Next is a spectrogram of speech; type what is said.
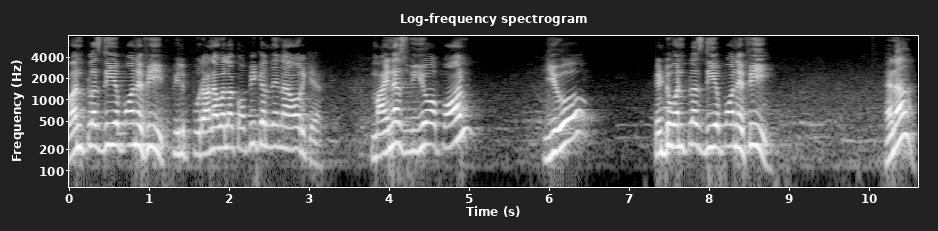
One plus D upon F E पुराना वाला कॉपी कर देना, और क्या? Minus V O upon U into one plus D upon F E है ना?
